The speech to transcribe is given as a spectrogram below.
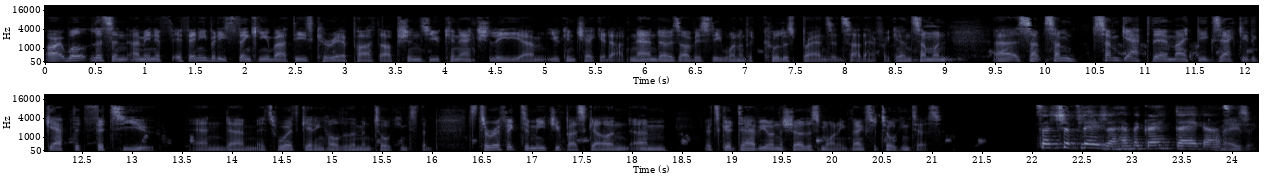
All right. Well, listen. I mean, if if anybody's thinking about these career path options, you can actually um, you can check it out. Nando's obviously one of the coolest brands in South Africa, and someone uh, some some some gap there might be exactly the gap that fits you. And um, it's worth getting hold of them and talking to them. It's terrific to meet you, Pascal, and um, it's good to have you on the show this morning. Thanks for talking to us. Such a pleasure. Have a great day, guys. Amazing.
